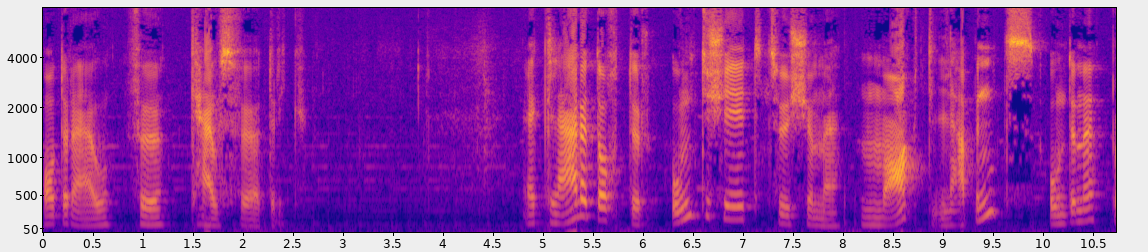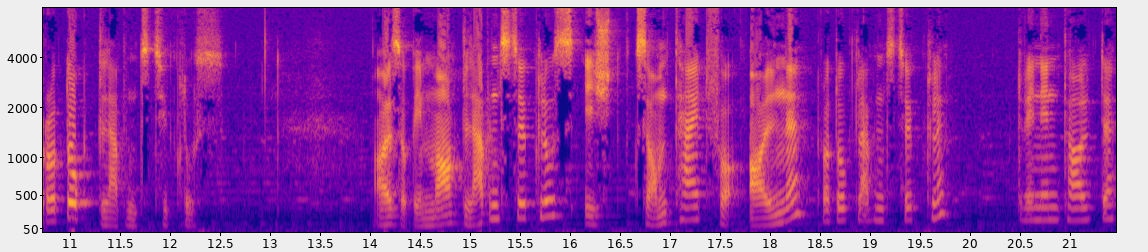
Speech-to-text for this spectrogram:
oder auch für Kaufsförderung. Erkläre doch den Unterschied zwischen einem Marktlebens- und einem Produktlebenszyklus. Also beim Marktlebenszyklus ist die Gesamtheit von allen Produktlebenszyklen drin enthalten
